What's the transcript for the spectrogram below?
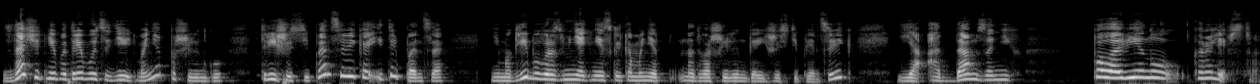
Значит, мне потребуется девять монет по шиллингу, три шестипенсовика и три пенса. Не могли бы вы разменять несколько монет на два шиллинга и шестипенсовик? Я отдам за них половину королевства.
